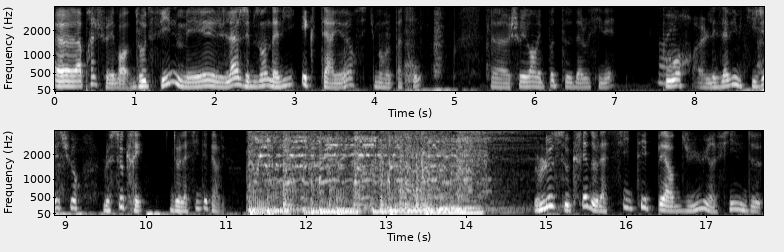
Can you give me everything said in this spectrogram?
Euh, après, je suis allé voir d'autres films, mais là, j'ai besoin d'avis extérieurs, si tu m'en veux pas trop. Euh, je suis allé voir mes potes d'Allociné Ouais. pour euh, les avis mitigés sur Le secret de la cité perdue. Le secret de la cité perdue, un film de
